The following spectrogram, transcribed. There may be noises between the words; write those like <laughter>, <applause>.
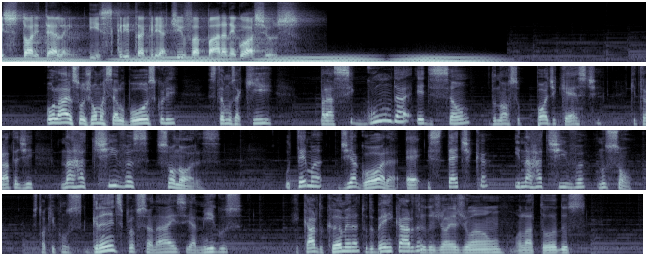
storytelling e escrita criativa para negócios. Olá, eu sou João Marcelo Boscoli. Estamos aqui para a segunda edição do nosso podcast que trata de narrativas sonoras. O tema de agora é estética e narrativa no som. Estou aqui com os grandes profissionais e amigos. Ricardo Câmara, tudo bem, Ricardo? Tudo jóia, João. Olá a todos.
